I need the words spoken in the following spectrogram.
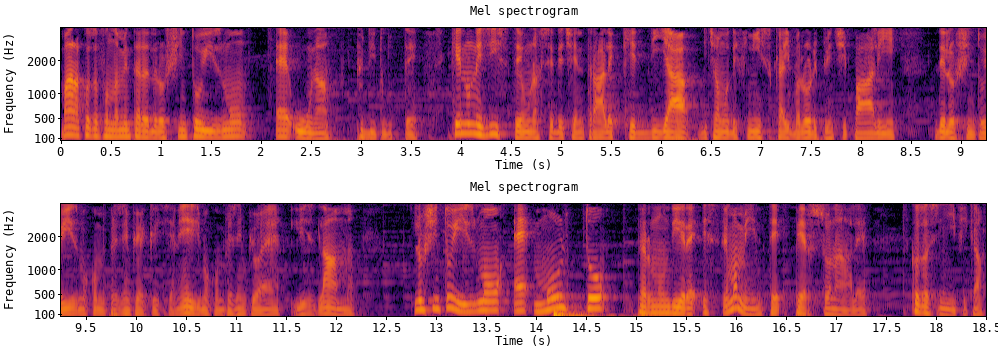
Ma la cosa fondamentale dello shintoismo è una, più di tutte, che non esiste una sede centrale che dia, diciamo, definisca i valori principali dello shintoismo, come per esempio è il cristianesimo, come per esempio è l'islam. Lo shintoismo è molto, per non dire estremamente, personale. Cosa significa?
